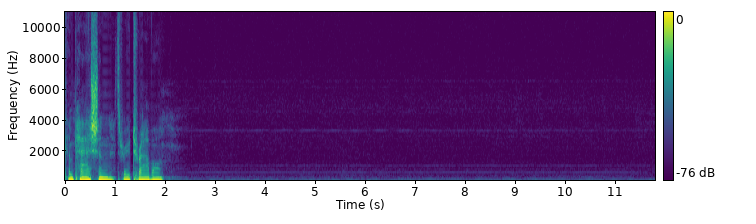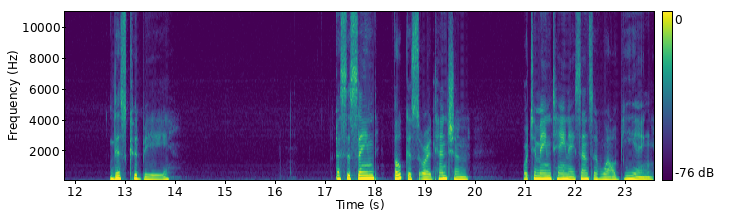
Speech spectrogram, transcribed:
compassion through travel. This could be a sustained focus or attention, or to maintain a sense of well being,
